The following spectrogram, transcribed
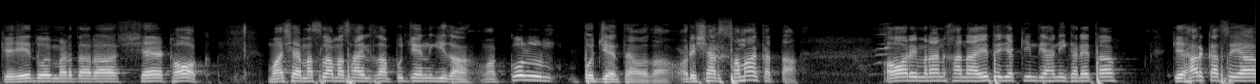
کہ اے دو مردہ را شے ٹھوک، وہاں شے مسئلہ مسائل تا پجین گی دا وہاں کل پجین تھا ہوتا اور اشار سما کتا۔ اور عمران خانہ، اے تے یقین دہانی کرے تھا کہ ہر کسیا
